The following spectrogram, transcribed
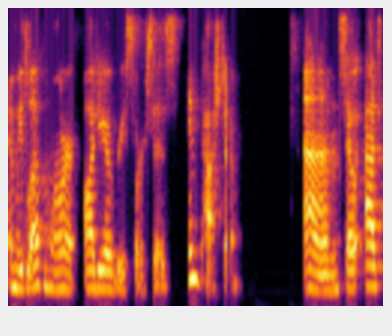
and we'd love more audio resources in Pashto. Um, so as,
